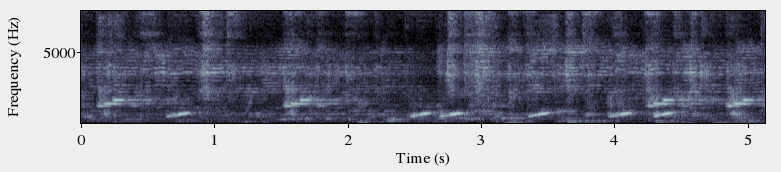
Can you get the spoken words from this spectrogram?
Thank you.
